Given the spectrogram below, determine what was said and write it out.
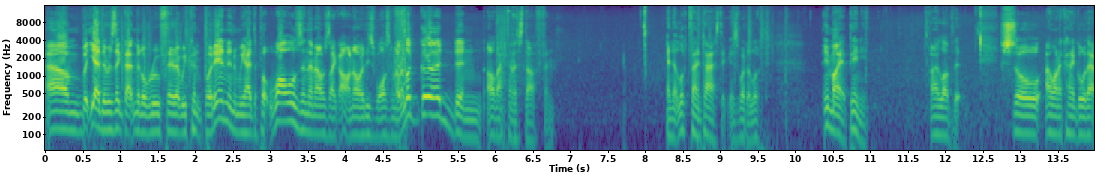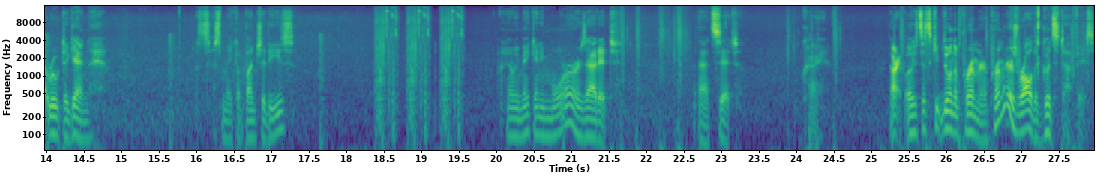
um, but yeah there was like that middle roof there that we couldn't put in and we had to put walls and then I was like oh no are these walls gonna look good and all that kind of stuff and and it looked fantastic is what it looked in my opinion I loved it so I want to kind of go that route again let's just make a bunch of these can we make any more, or is that it? That's it. Okay. Alright, well, let's just keep doing the perimeter. Perimeter is where all the good stuff is.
